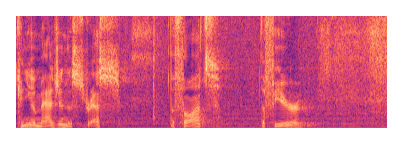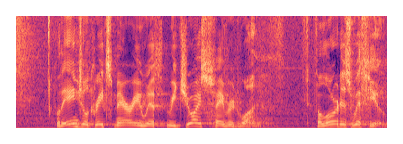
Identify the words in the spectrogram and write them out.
Can you imagine the stress, the thoughts, the fear, well, the angel greets Mary with, Rejoice, favored one, the Lord is with you.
